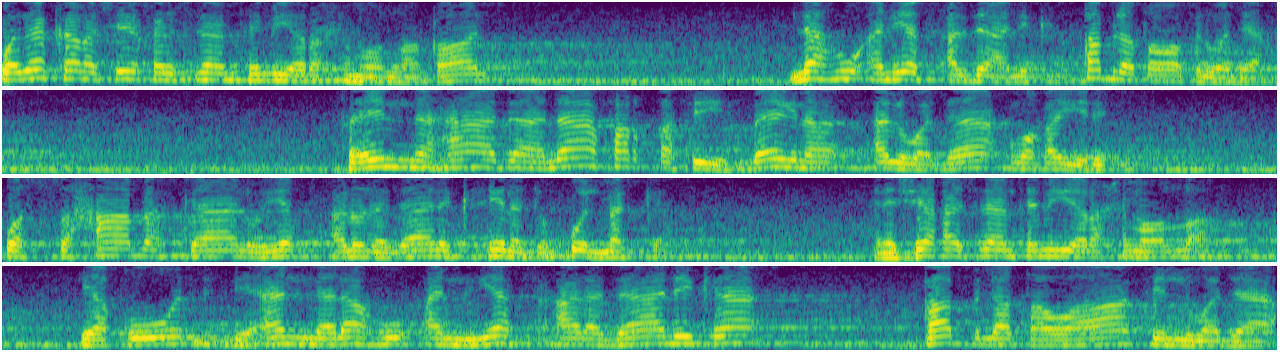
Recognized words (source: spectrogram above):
وذكر شيخ الإسلام تيمية رحمه الله قال له أن يفعل ذلك قبل طواف الوداع فإن هذا لا فرق فيه بين الوداع وغيره والصحابة كانوا يفعلون ذلك حين دخول مكة. يعني شيخ الإسلام تيمية رحمه الله يقول بأن له أن يفعل ذلك قبل طواف الوداع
